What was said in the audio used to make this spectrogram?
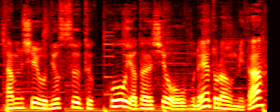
잠시 후 뉴스 듣고 8시 5분에 돌아옵니다.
